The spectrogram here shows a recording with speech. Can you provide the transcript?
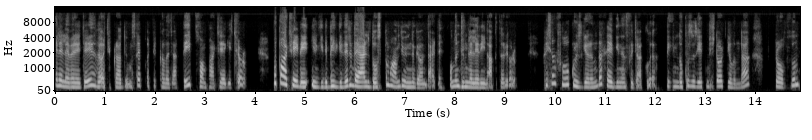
El ele vereceğiz ve Açık Radyomuz hep açık kalacak deyip son parçaya geçiyorum. Bu parçayla ilgili bilgileri değerli dostum Hamdi Ünlü gönderdi. Onun cümleleriyle aktarıyorum. Kışın soğuk rüzgarında sevginin sıcaklığı. 1974 yılında Strokes'un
